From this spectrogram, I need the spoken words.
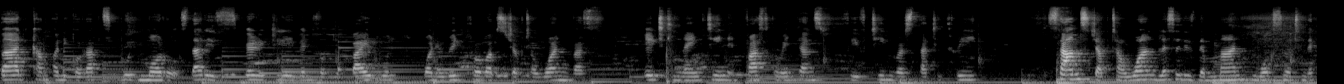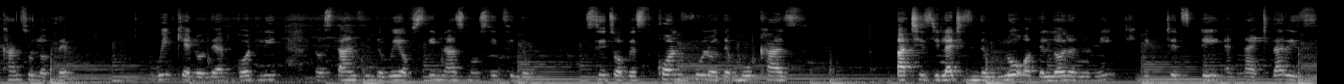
bad company corrupts good morals. That is very clear even from the Bible when you read Proverbs chapter 1, verse 8 to 19, and 1 Corinthians 15, verse 33. Psalms chapter 1, blessed is the man who walks not in the counsel of the wicked or the ungodly, nor stands in the way of sinners, nor sits in the seat of the scornful or the mockers but his delight is in the law of the Lord, and on it he meditates day and night. That is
